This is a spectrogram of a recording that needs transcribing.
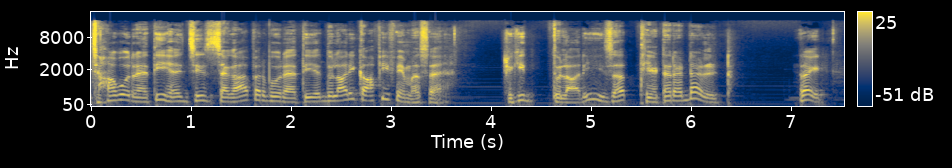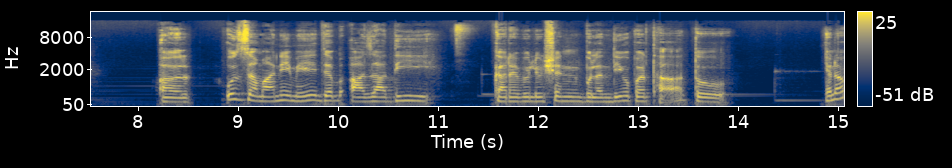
जहाँ वो रहती है जिस जगह पर वो रहती है दुलारी काफ़ी फ़ेमस है। क्योंकि Dulari is a theatre adult right और उस ज़माने में जब आज़ादी का रेवोल्यूशन बुलंदियों पर था तो यू नो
